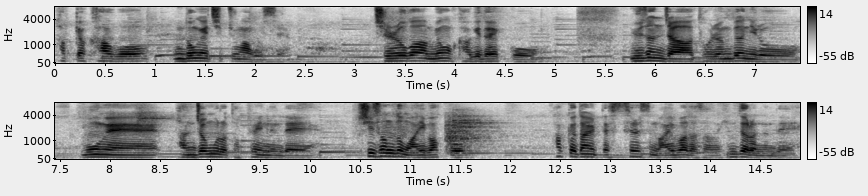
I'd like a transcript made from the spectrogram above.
합격하고 운동에 집중하고 있어요. 진로가 명확하기도 했고 유전자 돌연변이로 몸에 반점으로 덮여 있는데 시선도 많이 받고 학교 다닐 때 스트레스 많이 받아서 힘들었는데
